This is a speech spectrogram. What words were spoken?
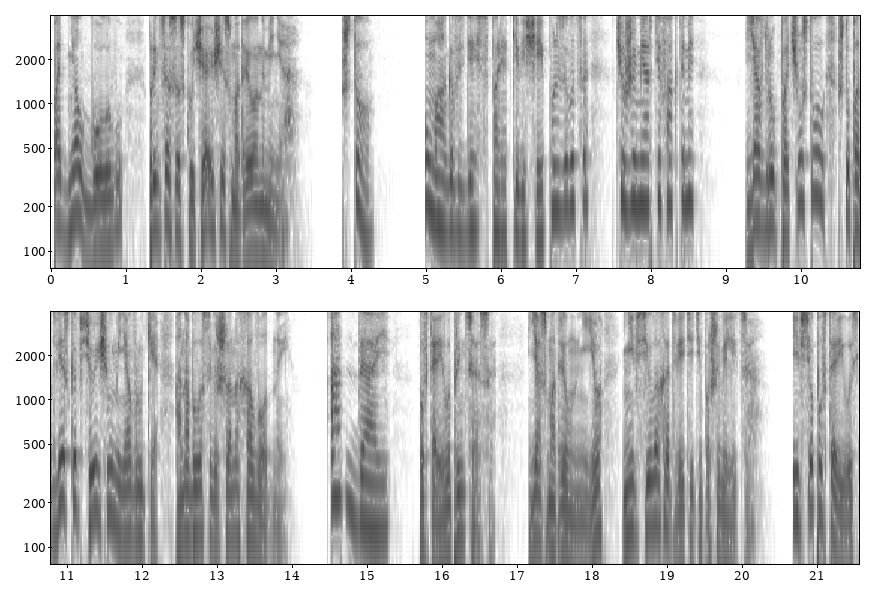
поднял голову. Принцесса скучающе смотрела на меня. «Что? У магов здесь в порядке вещей пользоваться чужими артефактами?» Я вдруг почувствовал, что подвеска все еще у меня в руке. Она была совершенно холодной. «Отдай», — повторила принцесса. Я смотрел на нее, не в силах ответить и пошевелиться. И все повторилось,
